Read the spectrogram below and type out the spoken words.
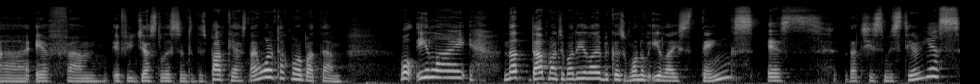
uh, if um, if you just listened to this podcast. And I want to talk more about them. Well, Eli, not that much about Eli because one of Eli's things is that she's mysterious.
